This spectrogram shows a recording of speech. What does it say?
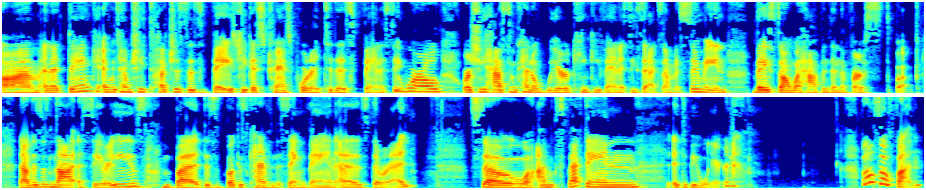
um, and I think every time she touches this vase, she gets transported to this fantasy world where she has some kind of weird, kinky fantasy sex. I'm assuming based on what happened in the first book. Now, this is not a series, but this book is kind of in the same vein as The Red. So I'm expecting it to be weird, but also fun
